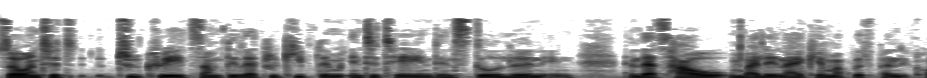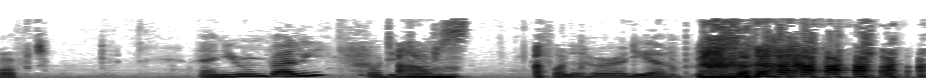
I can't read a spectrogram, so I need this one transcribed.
So I wanted to create something that would keep them entertained and still learning. And that's how Mbali and I came up with Pandicraft. And you in Bali? Or did you Um, just follow her idea?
